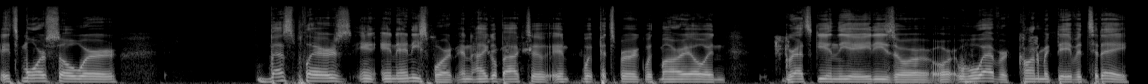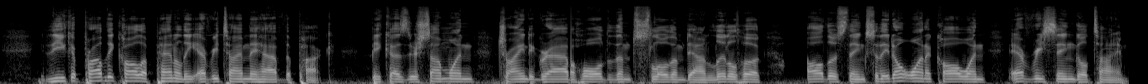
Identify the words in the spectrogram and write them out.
it's more so where best players in, in any sport, and I go back to in, with Pittsburgh with Mario and Gretzky in the 80s or, or whoever, Connor McDavid today, you could probably call a penalty every time they have the puck because there's someone trying to grab a hold of them to slow them down, little hook, all those things. So they don't want to call one every single time.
